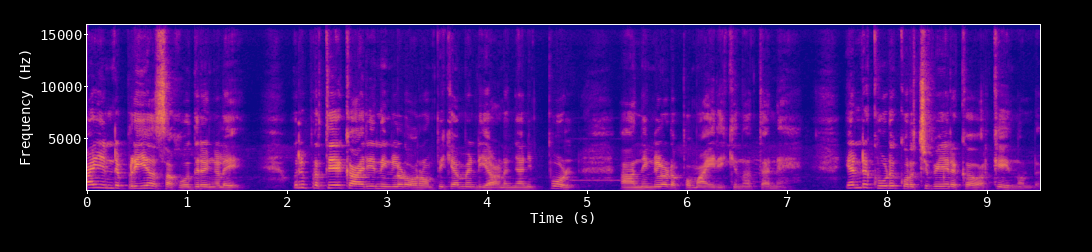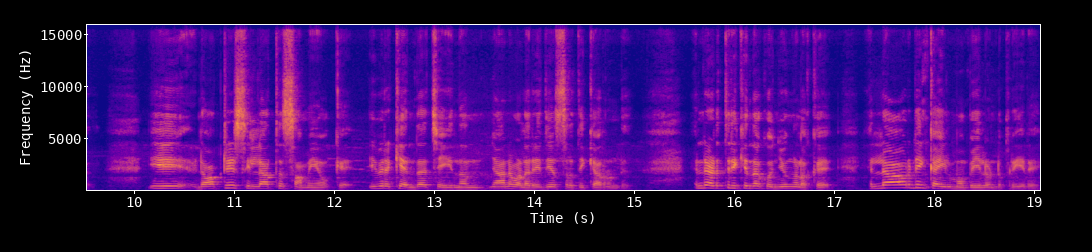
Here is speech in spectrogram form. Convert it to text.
ഹായ് എന്റെ പ്രിയ സഹോദരങ്ങളെ. ഒരു പ്രത്യേക കാര്യം നിങ്ങളോട് ഓർമ്മിപ്പിക്കാൻ വേണ്ടിയാണ് ഞാനിപ്പോൾ നിങ്ങളോടൊപ്പം ആയിരിക്കുന്നത് തന്നെ. എന്റെ കൂടെ കുറച്ച് പേരൊക്കെ വർക്ക് ചെയ്യുന്നുണ്ട്. ഈ ഡോക്ടേഴ്സ് ഇല്ലാത്ത സമയമൊക്കെ ഇവരൊക്കെ എന്താ ചെയ്യുന്നത് ഞാൻ വളരെയധികം ശ്രദ്ധിക്കാറുണ്ട്. എന്റെ അടുത്തിരിക്കുന്ന കുഞ്ഞുങ്ങളൊക്കെ എല്ലാവരുടെയും കയ്യിൽ മൊബൈലുണ്ട് പ്രിയരെ.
